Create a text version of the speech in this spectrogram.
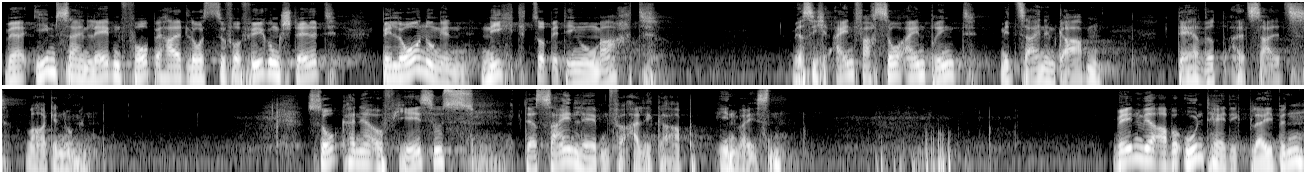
wer ihm sein Leben vorbehaltlos zur Verfügung stellt, Belohnungen nicht zur Bedingung macht, wer sich einfach so einbringt mit seinen Gaben, der wird als Salz wahrgenommen. So kann er auf Jesus, der sein Leben für alle gab, hinweisen. Wenn wir aber untätig bleiben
